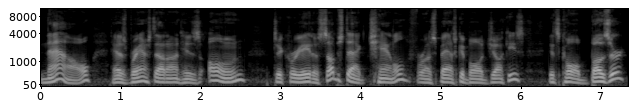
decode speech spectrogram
now has branched out on his own to create a Substack channel for us basketball junkies. It's called Buzzer.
